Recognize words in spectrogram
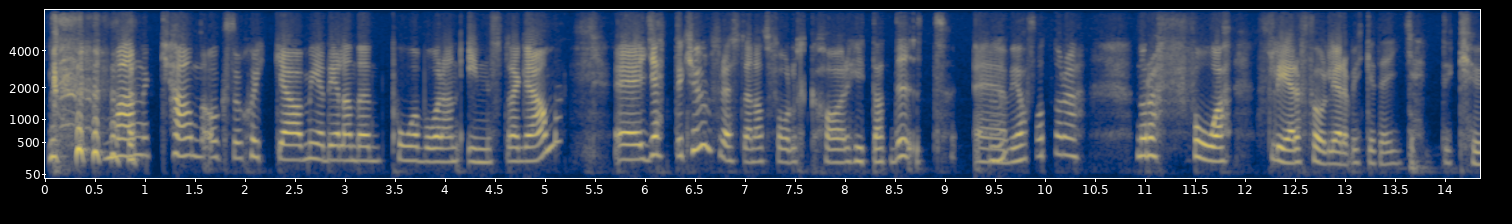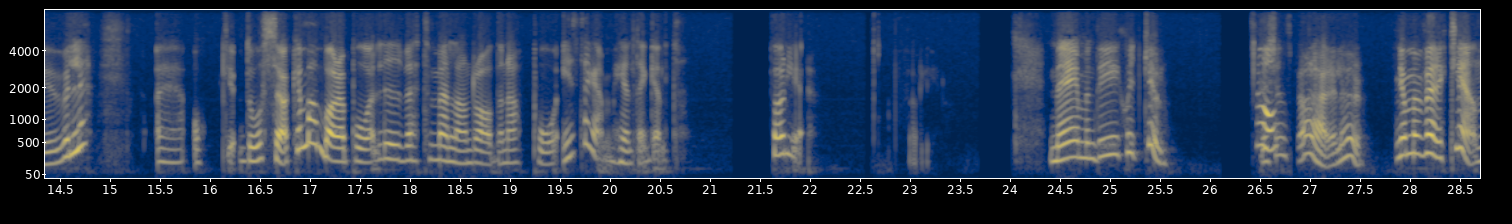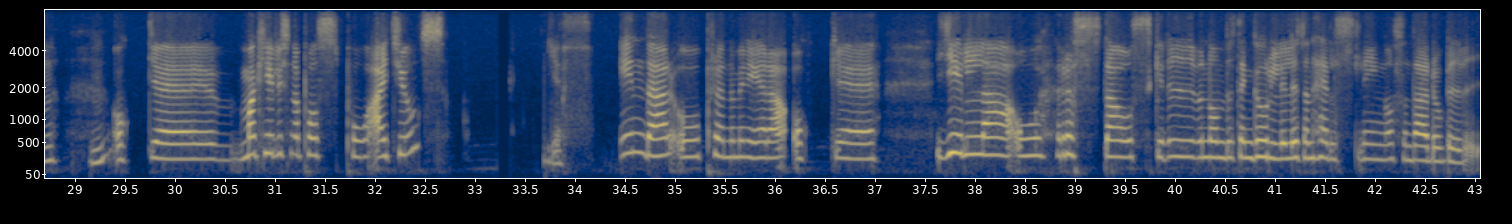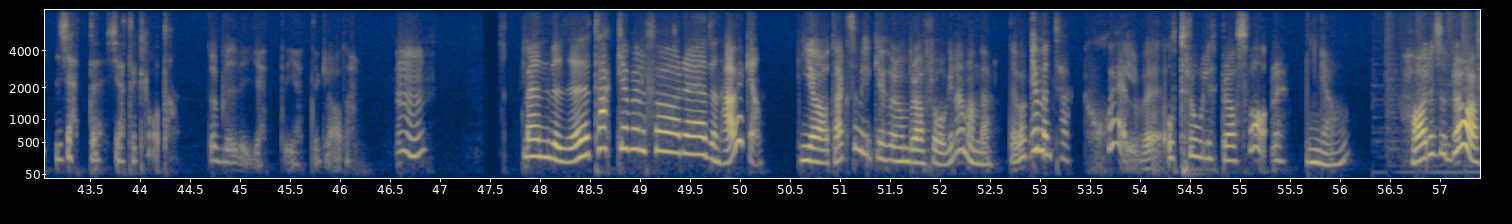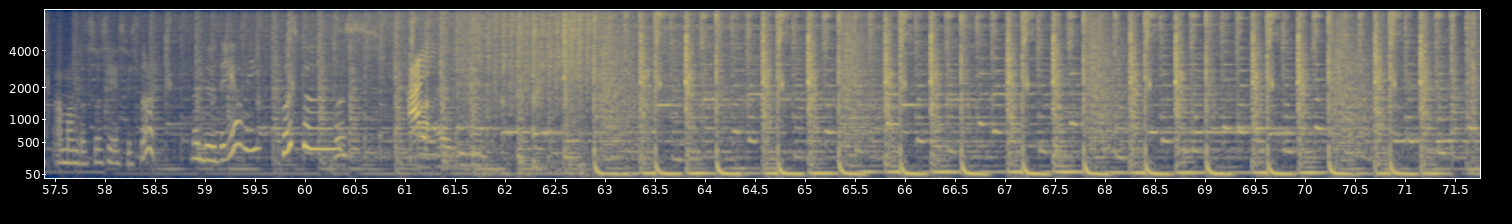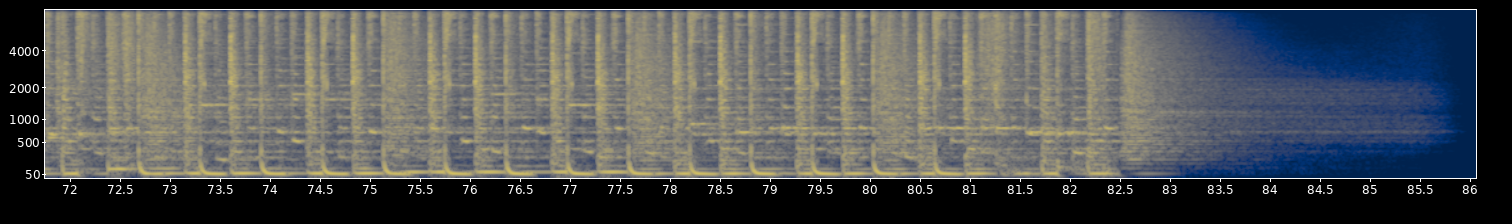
Man kan också skicka meddelanden på våran Instagram. Eh, jättekul förresten att folk har hittat dit. Eh, mm. Vi har fått några, några få fler följare vilket är jättekul. Eh, och då söker man bara på livet mellan raderna på Instagram helt enkelt. Följer. Följer. Nej men det är skitkul. Ja. Det känns bra det här, eller hur? Ja men verkligen. Mm. Och eh, man kan ju lyssna på oss på iTunes. Yes. In där och prenumerera och eh, gilla och rösta och skriv någon liten gullig liten hälsning och sånt där. Då blir vi jätte, jätteglada. Då blir vi jätte, jätteglada. Mm. Men vi eh, tackar väl för eh, den här veckan. Ja, tack så mycket för de bra frågorna Amanda. Det var kul. Ja men tack själv. Otroligt bra svar. ja. Ha det så bra Amanda så ses vi snart. Men du, det gör vi. Puss puss! Puss. Hej! Hej.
